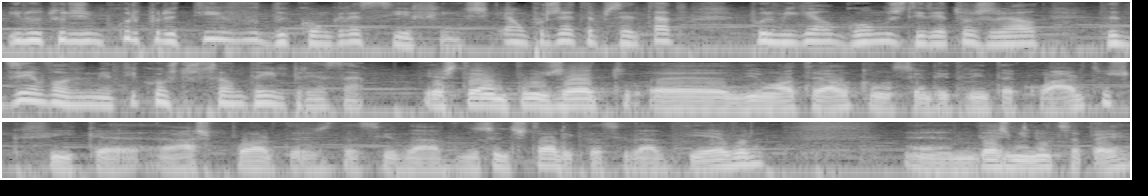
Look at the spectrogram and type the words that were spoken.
e no turismo corporativo de congressos e afins. É um projeto apresentado por Miguel Gomes, diretor-geral de Desenvolvimento e Construção da empresa. Este é um projeto uh, de um hotel com 130 quartos que fica às portas da cidade, do centro histórico da cidade de Évora 10 minutos a pé,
